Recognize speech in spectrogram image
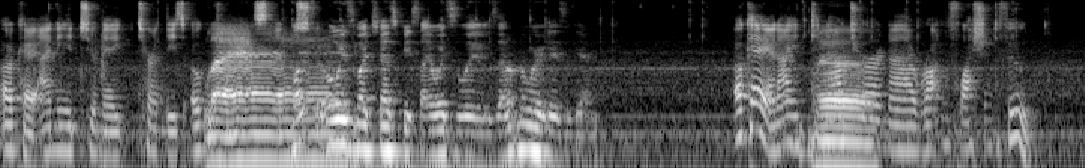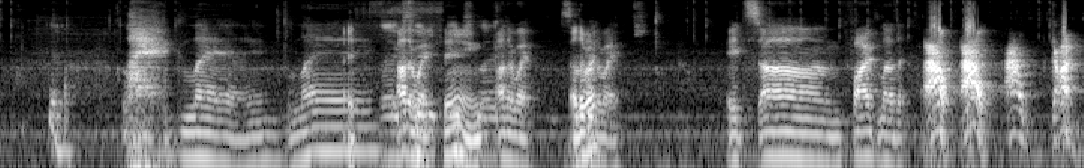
Okay, I need to make turn these oak Lag. trees. What's Uh, always my chess piece? I always lose. I don't know where it is again. Okay, and I can now Uh. turn uh, rotten flesh into food. Good. Lag, lag, lag. Other way. excited Think- fish, like- Other way. Other way? Other way. It's, um, five leather. Ow! Ow! Ow! God!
